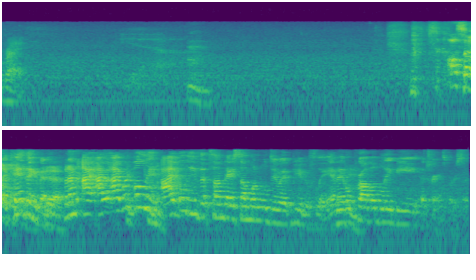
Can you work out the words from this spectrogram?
right. Yeah. Mm. Also, but I can't think of it. Yeah. But I'm, I, I, I would believe, I believe that someday someone will do it beautifully, and it'll Mm. probably be a trans person.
